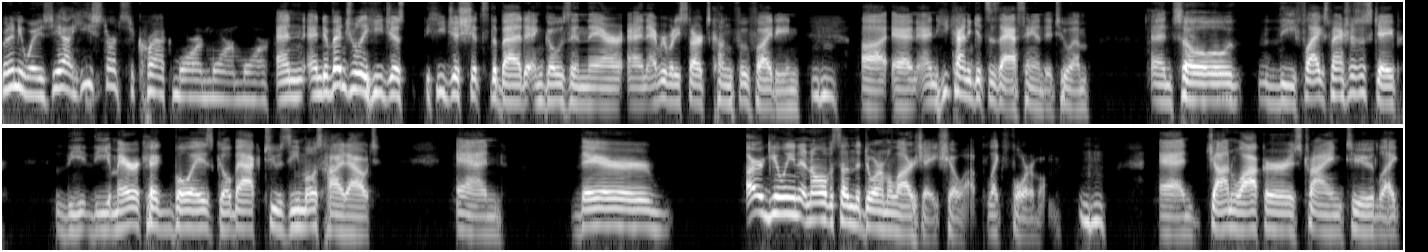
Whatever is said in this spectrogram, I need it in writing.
But anyways, yeah, he starts to crack more and more and more. And and eventually he just he just shits the bed and goes in there, and everybody starts kung fu fighting. Mhm. Uh, and and he kind of gets his ass handed to him, and so the flag smashers escape. The the America boys go back to Zemo's hideout, and they're arguing, and all of a sudden the Dora Milaje show up, like four of them, Mhm. and John Walker is trying to like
